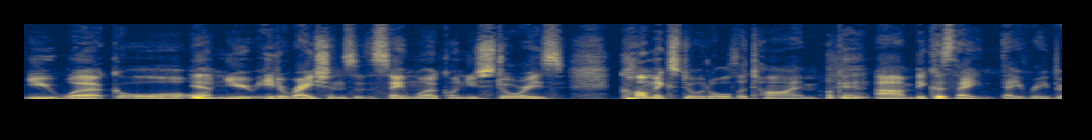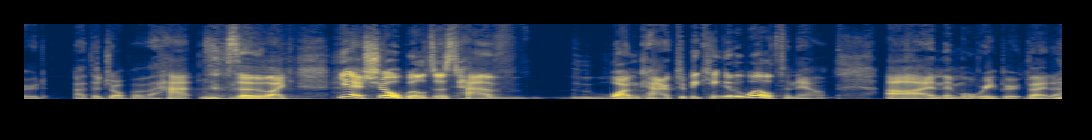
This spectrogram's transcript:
new work or, Yeah. or new iterations of the same work or new stories. Comics do it all the time. Okay. Um, because they they reboot at the drop of a hat. so they're like, yeah, sure, we'll just have one character be king of the world for now, uh, and then we'll reboot later.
